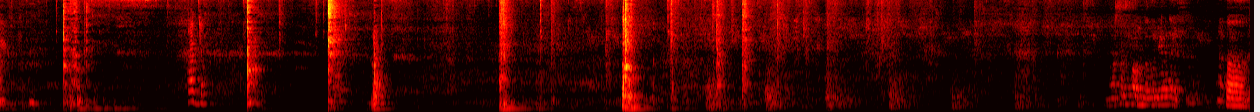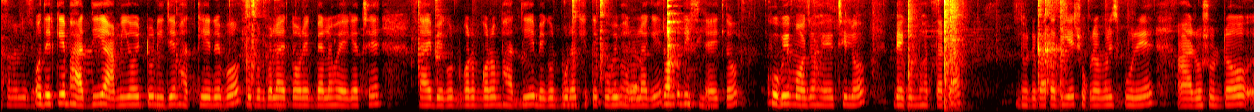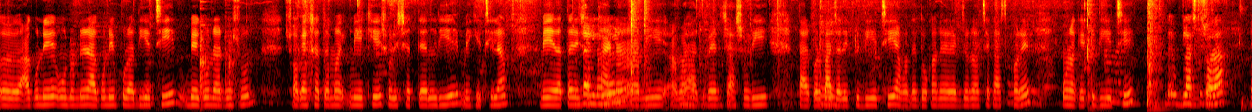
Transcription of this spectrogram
ওদেরকে ভাত দিয়ে আমিও একটু নিজে ভাত খেয়ে নেব। দুপুরবেলায় তো অনেক বেলা হয়ে গেছে তাই বেগুন গরম গরম ভাত দিয়ে বেগুন পোড়া খেতে খুবই ভালো লাগে। এই তো খুবই মজা হয়েছিল বেগুন ভর্তাটা। ধনে পাতা দিয়ে শুকনো মরিচ পুড়ে আর রসুনটাও আগুনে উনুনের আগুনে পোড়া দিয়েছি বেগুন আর রসুন। সব একসাথে মেখে সরিষার তেল দিয়ে মেখেছিলাম। মেয়েরা তো এসব খায় না। আমি আমার হাজব্যান্ড শাশুড়ি তারপর বাজারে একটু দিয়েছি। আমাদের দোকানের একজন আছে কাজ করে ওনাকে একটু দিয়েছি। গ্লাসটি ছড়া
